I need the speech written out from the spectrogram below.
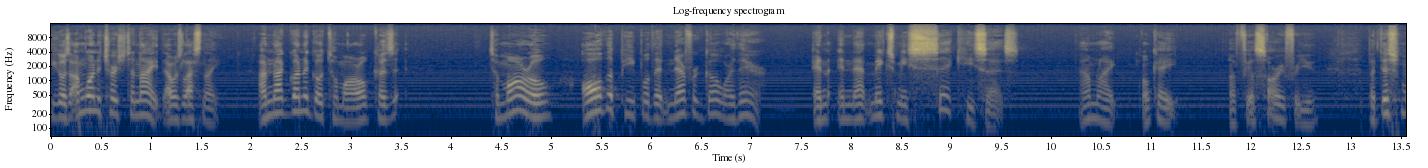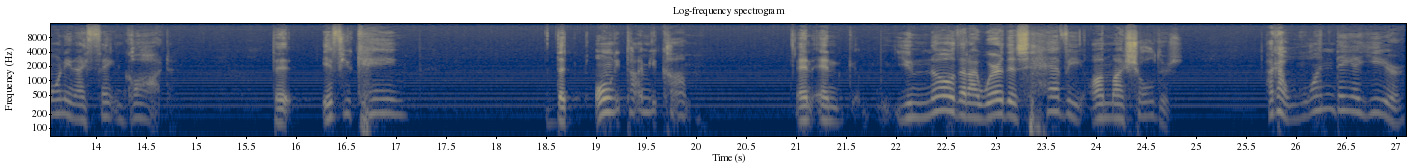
he goes, I'm going to church tonight. That was last night. I'm not going to go tomorrow because tomorrow all the people that never go are there. And, and that makes me sick, he says. I'm like, okay, I feel sorry for you. But this morning, I thank God that if you came, the only time you come, and, and you know that I wear this heavy on my shoulders. I got one day a year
